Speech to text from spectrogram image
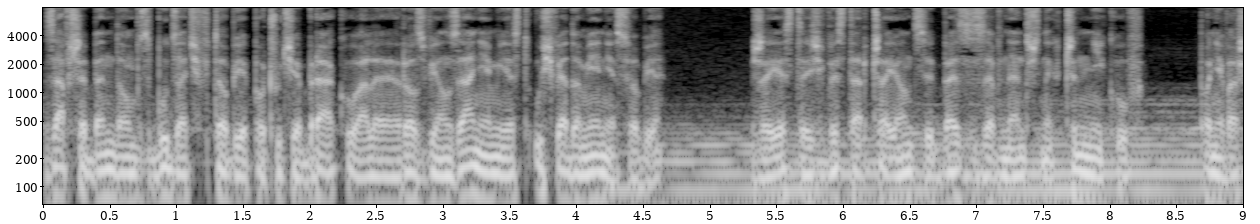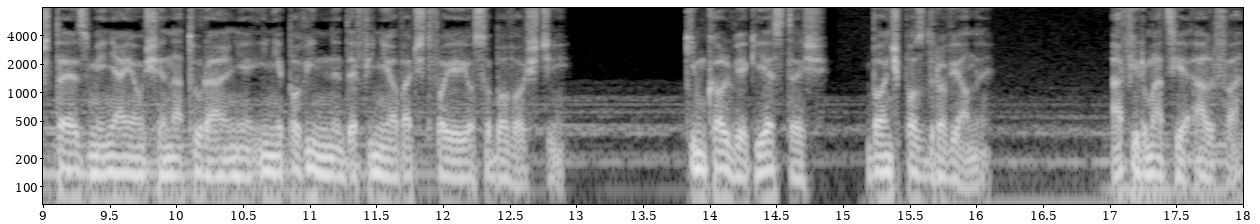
Zawsze będą wzbudzać w tobie poczucie braku, ale rozwiązaniem jest uświadomienie sobie, że jesteś wystarczający bez zewnętrznych czynników, ponieważ te zmieniają się naturalnie i nie powinny definiować twojej osobowości. Kimkolwiek jesteś, bądź pozdrowiony. Afirmacje alfa.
